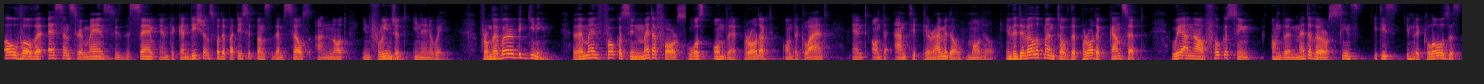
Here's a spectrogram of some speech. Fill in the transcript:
Although the essence remains is the same and the conditions for the participants themselves are not infringed in any way. From the very beginning, the main focus in Metaforce was on the product, on the client and on the anti-pyramidal model. In the development of the product concept, we are now focusing on the metaverse since it is in the closest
